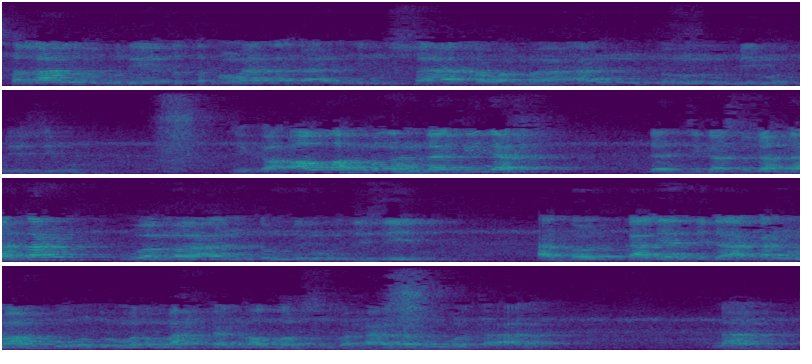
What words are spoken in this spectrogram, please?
selalu beliau tetap mengatakan insya wa ma antum bimu'jizin. Jika Allah menghendakinya dan jika sudah datang wa ma antum atau kalian tidak akan mampu untuk melemahkan Allah Subhanahu wa taala. Nah,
